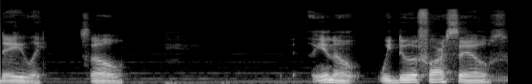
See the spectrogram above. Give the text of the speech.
daily. So, you know, we do it for ourselves.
